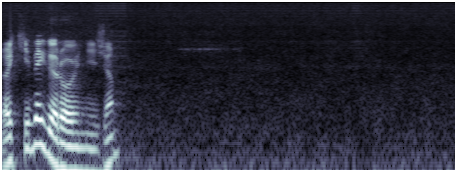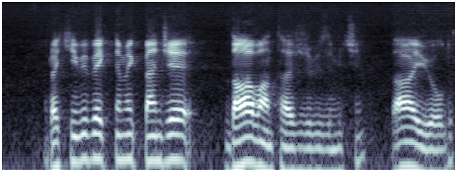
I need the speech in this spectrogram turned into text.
Rakibe göre oynayacağım. Rakibi beklemek bence daha avantajlı bizim için. Daha iyi olur.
